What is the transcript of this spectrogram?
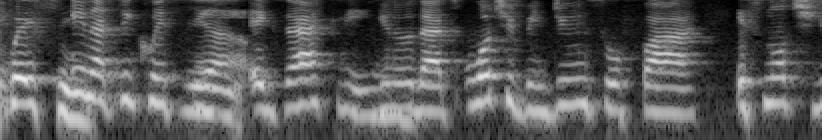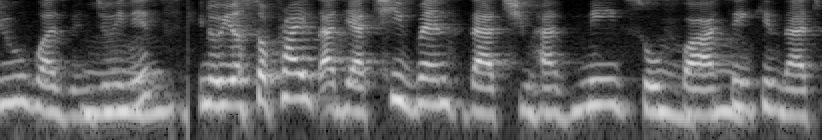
Inadequacy. Inadequacy, Yeah. exactly. You know, that what you've been doing so far, it's not you who has been doing it. You know, you're surprised at the achievements that you have made so far, thinking that,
